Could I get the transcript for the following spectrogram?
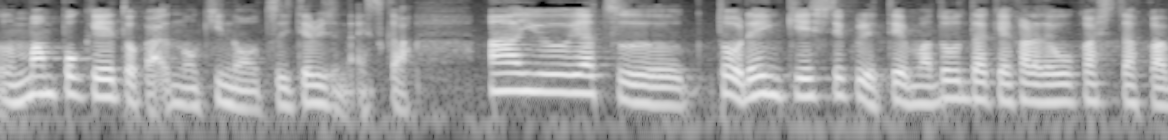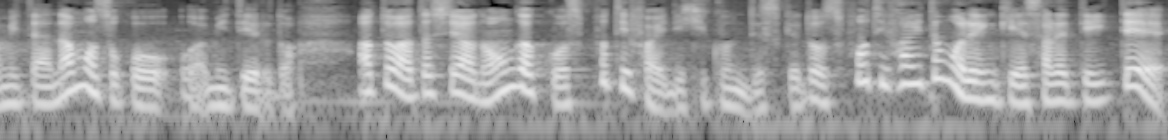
その万歩計とかの機能ついてるじゃないですか。ああいうやつと連携してくれて、まあ、どんだけ体を動かしたかみたいなのもそこは見ていると。あとは私、あの、音楽を Spotify で聴くんですけど、Spotify とも連携されていて、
